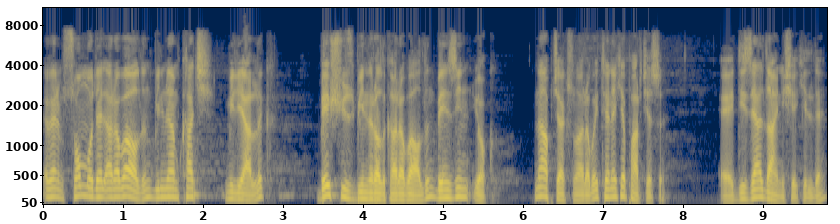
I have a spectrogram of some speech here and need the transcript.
Efendim son model araba aldın bilmem kaç milyarlık. 500 bin liralık araba aldın benzin yok. Ne yapacaksın arabayı? Teneke parçası. E, dizel de aynı şekilde.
